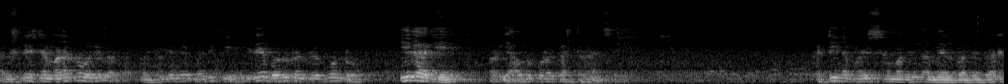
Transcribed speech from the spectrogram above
ಆ ವಿಶ್ಲೇಷಣೆ ಮಾಡೋಕ್ಕೂ ಹೋಗಿಲ್ಲ. ಅದ್ರ ಜೊತೆಗೆ ಬದುಕಿ, ಇದೇ ಬದುಕು ಅಂತ ತಿಳ್ಕೊಂಡು, ಹೀಗಾಗಿ ಅವ್ರಿಗೆ ಯಾವುದೂ ಕೂಡ ಕಷ್ಟನೇ ಅನಿಸಿಲ್ಲ. ಕಠಿಣ ಪರಿಶ್ರಮದಿಂದ ಮೇಲೆ ಬಂದಿದ್ದಾರೆ.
